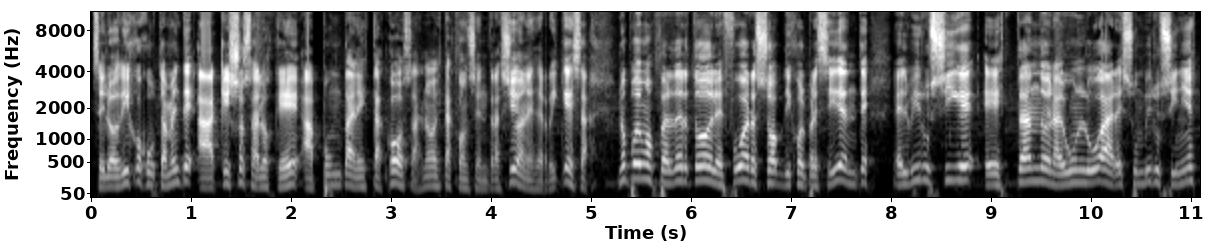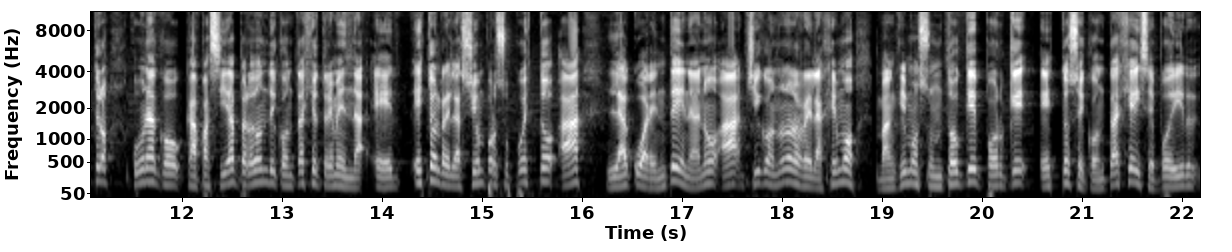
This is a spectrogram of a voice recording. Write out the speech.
se los dijo justamente a aquellos a los que apuntan estas cosas, ¿no? Estas concentraciones de riqueza. No podemos perder todo el esfuerzo, dijo el presidente. El virus sigue en algún lugar. Es un virus siniestro con una capacidad, perdón, de contagio tremenda. Eh, esto en relación, por supuesto, a la cuarentena, ¿no? A, chicos, no nos relajemos, banquemos un toque porque esto se contagia y se puede ir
